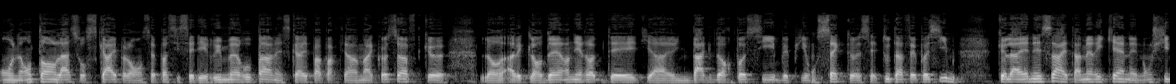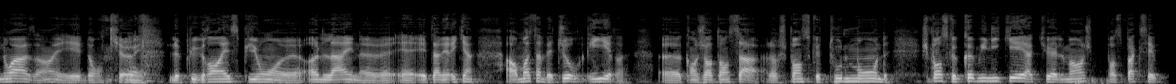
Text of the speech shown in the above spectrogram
on entend là sur Skype. Alors on ne sait pas si c'est des rumeurs ou pas, mais Skype appartient à Microsoft. Que leur, avec leur dernier update, il y a une backdoor possible, et puis on sait que c'est tout à fait possible que la NSA est américaine et non chinoise, hein, et donc euh, le plus grand espion online est, est, américain. Alors moi, ça me fait toujours rire quand j'entends ça. Alors je pense que tout le monde, je pense que communiquer actuellement, je pense pas que c'est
